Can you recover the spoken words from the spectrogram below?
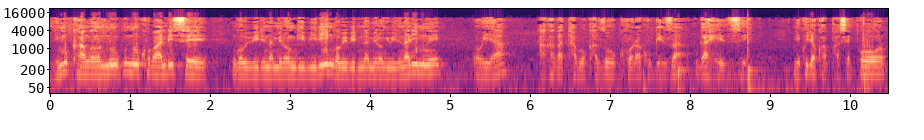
ntimukangwe n'uko banditse ngo bibiri na mirongo ibiri ngo bibiri na mirongo ibiri na rimwe oya aka gatabo kazokora kugeza gaheze ni kujya kwa pasiporo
